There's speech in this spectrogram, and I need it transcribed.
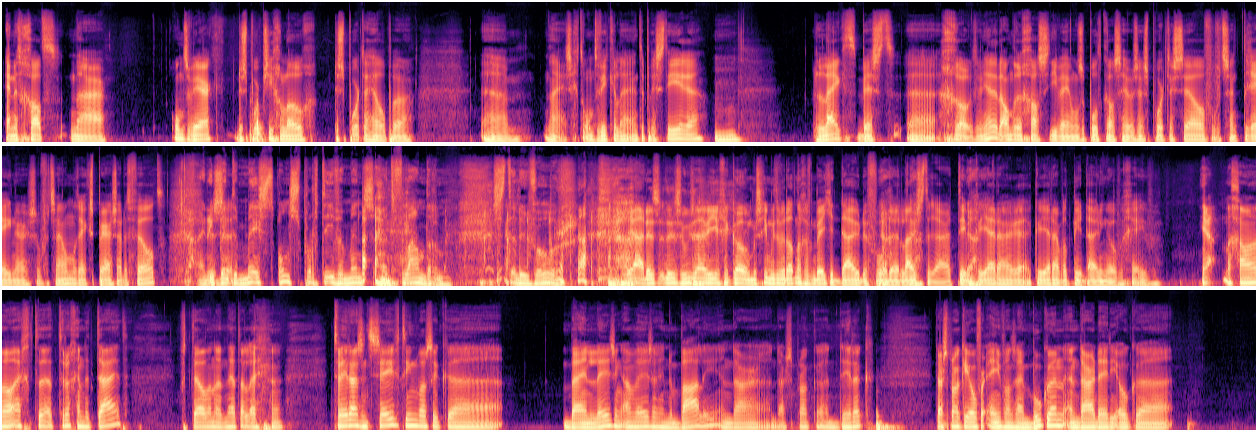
en het gat naar ons werk, de sportpsycholoog, de sporter helpen ehm, nou ja, zich te ontwikkelen en te presteren, Mhm. Lijkt best eh, groot. Ja, de andere gasten die wij in onze podcast hebben zijn sporters zelf, of het zijn trainers, of het zijn andere experts uit het veld. Ja, en Dus, ik ben eh, de meest onsportieve mens uit Vlaanderen. Stel u voor. Ja. Ja, dus, dus hoe zijn we hier gekomen? Misschien moeten we dat nog even een beetje duiden voor Ja, de ja. luisteraar. Tim, Ja. kun, jij daar, eh, kun jij daar wat meer duiding over geven? Ja, dan gaan we wel echt eh, terug in de tijd. Ik vertelde het net al even. 2017 was ik eh, bij een lezing aanwezig in de Bali. En daar, eh, daar sprak eh, Dirk. Daar sprak hij over een van zijn boeken. En daar deed hij ook eh,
